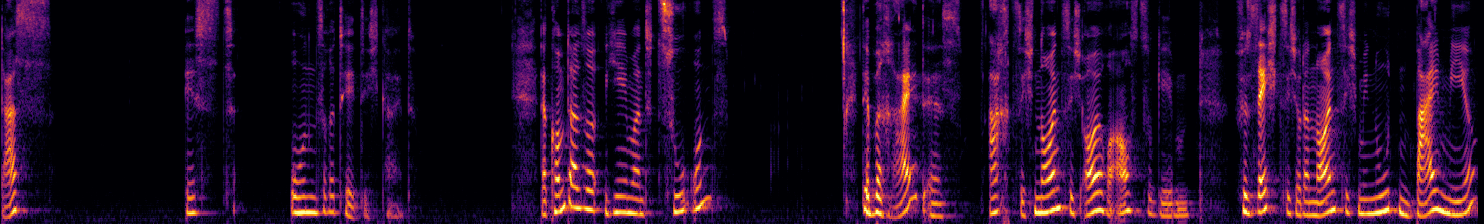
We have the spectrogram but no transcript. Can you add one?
Das ist unsere Tätigkeit. Da kommt also jemand zu uns, der bereit ist, 80, 90 Euro auszugeben für 60 oder 90 Minuten bei mir,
